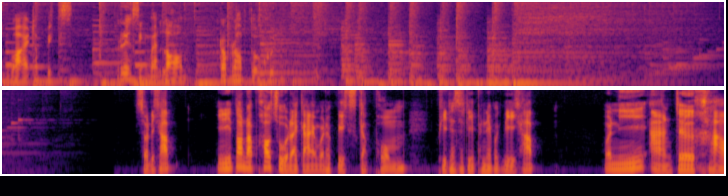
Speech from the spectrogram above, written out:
NY Topics เรื่องสิ่งแวดล้อม รอบๆตัวคุณ สวัสดีครับ ยินดีต้อนรับเข้าสู่รายการ NY Topics กับผม พีทันสถิตพันธพักดีครับ วันนี้อ่านเจอข่าว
